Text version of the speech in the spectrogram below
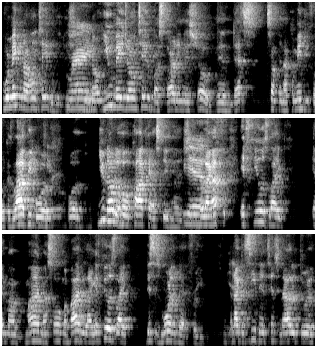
We're making our own table with this. Right. you know, you made your own table by starting this show, and that's something I commend you for. Because a lot of people will, you. well, you know the whole podcast stigma and shit. Yeah. But like I feel, it feels like in my mind, my soul, my body, like it feels like this is more than that for you. And I can see the intentionality through it,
